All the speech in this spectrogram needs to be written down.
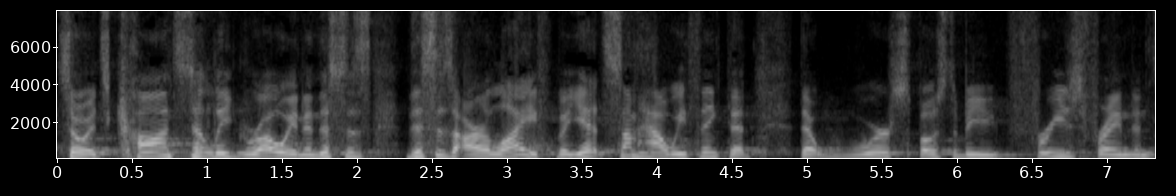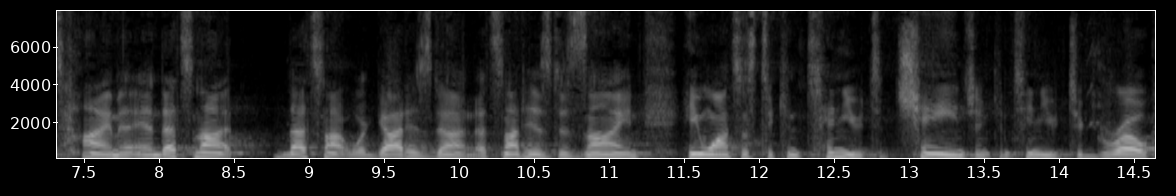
So it's constantly growing, and this is this is our life, but yet somehow we think that that we're supposed to be freeze framed in time, and that's not that's not what God has done. That's not his design. He wants us to continue to change and continue to grow.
